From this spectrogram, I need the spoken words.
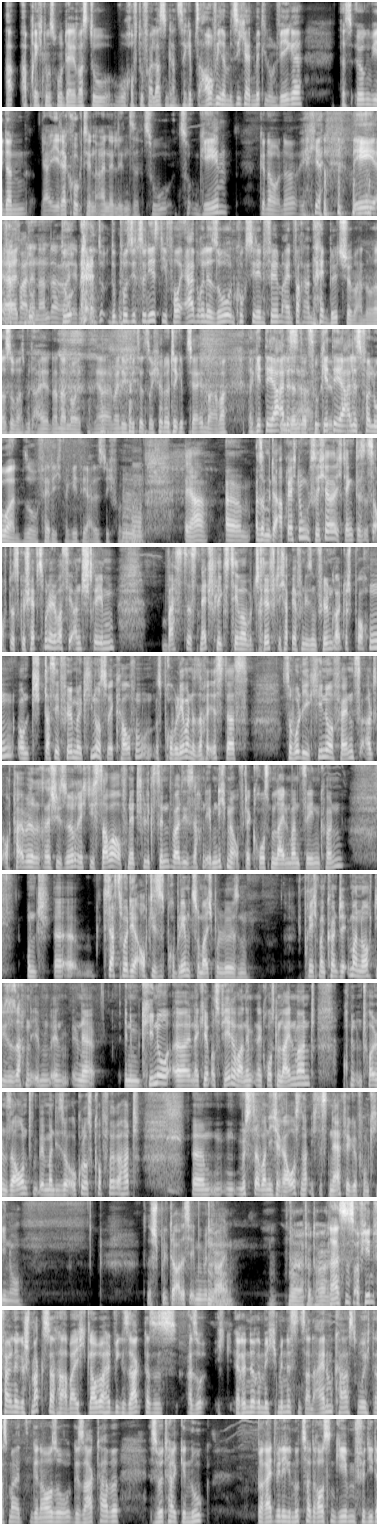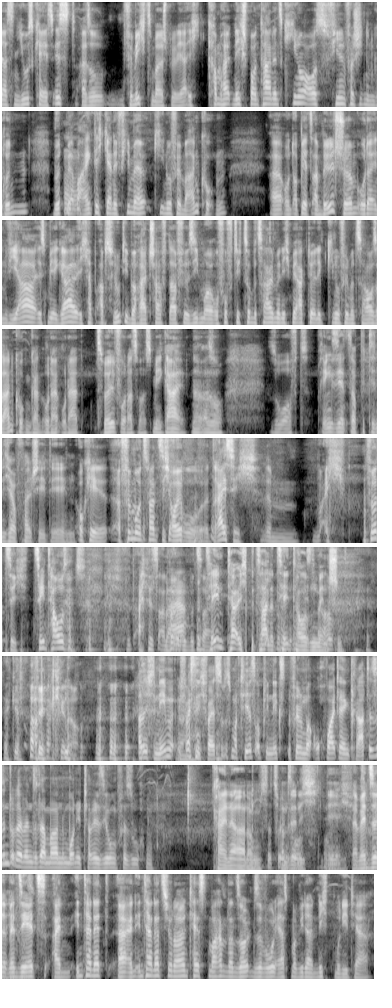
Ab- Abrechnungsmodell, was du, worauf du verlassen kannst. Da gibt's auch wieder mit Sicherheit Mittel und Wege, das irgendwie dann Ja, jeder guckt in eine Linse. zu, zu umgehen. Genau, ne? Ja, nee, äh, du, du, du, du positionierst die VR-Brille so und guckst dir den Film einfach an deinem Bildschirm an oder sowas mit allen anderen Leuten. Ja, ich meine, Güte, solche Leute gibt's ja immer, aber da geht dir ja alles, geht dir ja ja. alles verloren. So, fertig, da geht dir ja alles durch verloren. Ja, ähm, also mit der Abrechnung sicher. Ich denke, das ist auch das Geschäftsmodell, was sie anstreben. Was das Netflix-Thema betrifft, ich habe ja von diesem Film gerade gesprochen und dass sie Filme Kinos wegkaufen. Und das Problem an der Sache ist, dass sowohl die Kinofans als auch teilweise Regisseure richtig sauer auf Netflix sind, weil sie Sachen eben nicht mehr auf der großen Leinwand sehen können. Und äh, das würde ja auch dieses Problem zum Beispiel lösen. Sprich, man könnte immer noch diese Sachen eben in, in, der, in einem Kino, äh, in der Kinoatmosphäre wahrnehmen, mit einer großen Leinwand, auch mit einem tollen Sound, wenn man diese Oculus-Kopfhörer hat, ähm, müsste aber nicht raus und hat nicht das Nervige vom Kino. Das spielt da alles irgendwie mit Ja. rein. Ja, total. Na, es ist auf jeden Fall eine Geschmackssache, aber ich glaube halt, wie gesagt, dass es, also ich erinnere mich mindestens an einem Cast, wo ich das mal genauso gesagt habe. Es wird halt genug bereitwillige Nutzer draußen geben, für die das ein Use Case ist. Also für mich zum Beispiel, ja. Ich komme halt nicht spontan ins Kino aus vielen verschiedenen Gründen, würde mir Mhm. aber eigentlich gerne viel mehr Kinofilme angucken. Äh, Und ob jetzt am Bildschirm oder in VR, ist mir egal. Ich habe absolut die Bereitschaft, dafür 7,50 Euro zu bezahlen, wenn ich mir aktuelle Kinofilme zu Hause angucken kann. Oder, oder 12 oder sowas. Mir egal. Ne? Also so oft. Bringen Sie jetzt doch bitte nicht auf falsche Ideen. Okay, äh, 25 Euro, 30, ähm, ich, 40, 10.000. Ich würde alles an Naja, Euro bezahlen. Zehnta ich bezahle 10.000 Menschen. genau, genau. Also ich nehme, ich weiß nicht, weißt du das, Matthias, ob die nächsten Filme auch weiterhin gratis sind oder wenn sie da mal eine Monetarisierung versuchen? Keine Ahnung. Dazu Haben sie nicht. Nee, Nicht. Ja, wenn sie, wenn sie jetzt einen Internet, äh, einen internationalen Test machen, dann sollten sie wohl erstmal wieder nicht monetär.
